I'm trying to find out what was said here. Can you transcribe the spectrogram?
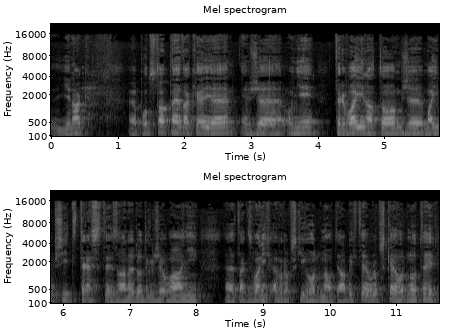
jinak eh, podstatné také je, že oni trvají na tom, že mají přijít tresty za nedodržování takzvaných evropských hodnot. Já bych ty evropské hodnoty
